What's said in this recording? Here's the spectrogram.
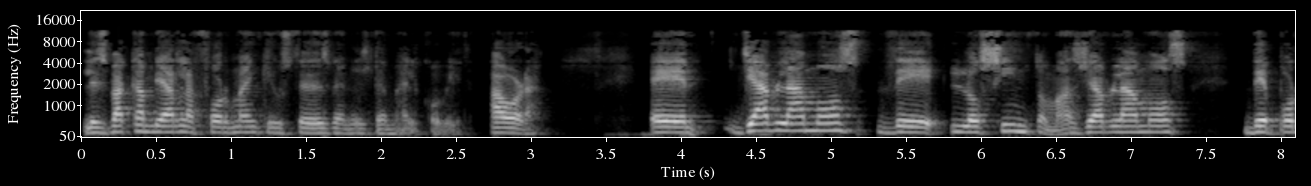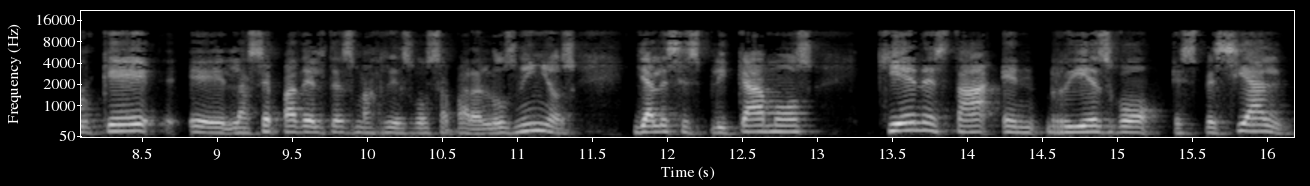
les va a cambiar la forma en que ustedes ven el tema del COVID. Ahora, eh, ya hablamos de los síntomas, ya hablamos de por qué eh, la cepa delta es más riesgosa para los niños. Ya les explicamos quién está en riesgo especial.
